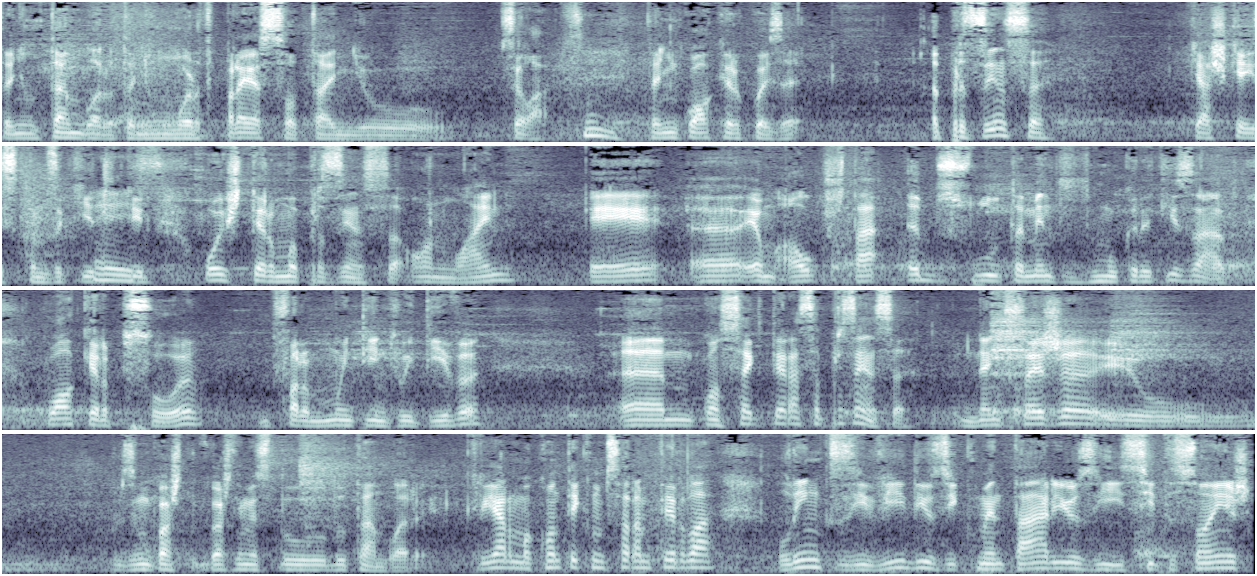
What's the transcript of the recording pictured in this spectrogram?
Tenho um Tumblr, ou tenho um WordPress, ou tenho, sei lá, Sim. tenho qualquer coisa. A presença, que acho que é isso que estamos aqui a discutir, é hoje ter uma presença online é, é algo que está absolutamente democratizado. Qualquer pessoa, de forma muito intuitiva, um, consegue ter essa presença. Nem que seja, eu por exemplo, gosto, gosto imenso do, do Tumblr. Criar uma conta e começar a meter lá links e vídeos e comentários e citações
